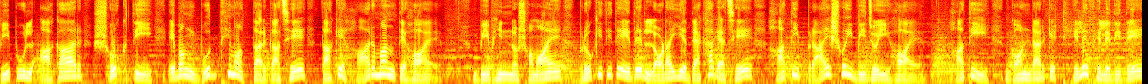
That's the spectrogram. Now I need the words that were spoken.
বিপুল আকার, শক্তি এবং বুদ্ধিমত্তার কাছে তাকে হার মানতে হয়। বিভিন্ন সময়ে প্রকৃতিতে এদের লড়াইয়ে দেখা গেছে, হাতি প্রায়শই বিজয়ী হয়। হাতি গণ্ডারকে ঠেলে ফেলে দিতে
